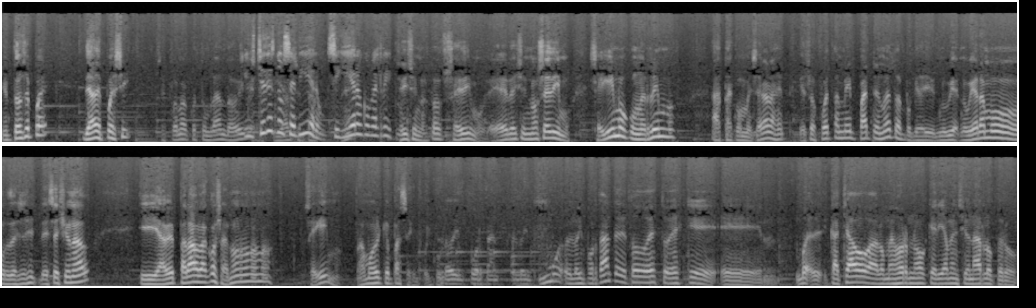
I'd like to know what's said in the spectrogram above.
Entonces pues, ya después sí, se fueron acostumbrando. a ¿Y ustedes no cedieron? ¿Siguieron con el ritmo? Sí, sí, nosotros cedimos, es decir, no cedimos, seguimos con el ritmo hasta convencer a la gente, eso fue también parte nuestra, porque no hubié- no hubiéramos dece- decepcionado y haber parado la cosa, no, no, no, no, seguimos, vamos a ver qué pasa. Lo, importan- lo importante de todo esto es que eh, Cachao a lo mejor no quería mencionarlo, pero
